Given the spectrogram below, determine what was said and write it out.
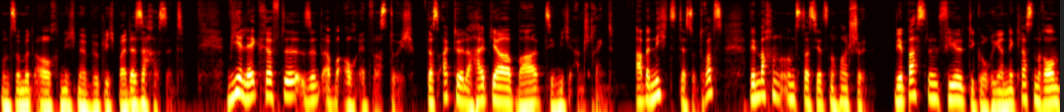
und somit auch nicht mehr wirklich bei der Sache sind. Wir Lehrkräfte sind aber auch etwas durch. Das aktuelle Halbjahr war ziemlich anstrengend. Aber nichtsdestotrotz, wir machen uns das jetzt nochmal schön. Wir basteln viel, dekorieren den Klassenraum,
